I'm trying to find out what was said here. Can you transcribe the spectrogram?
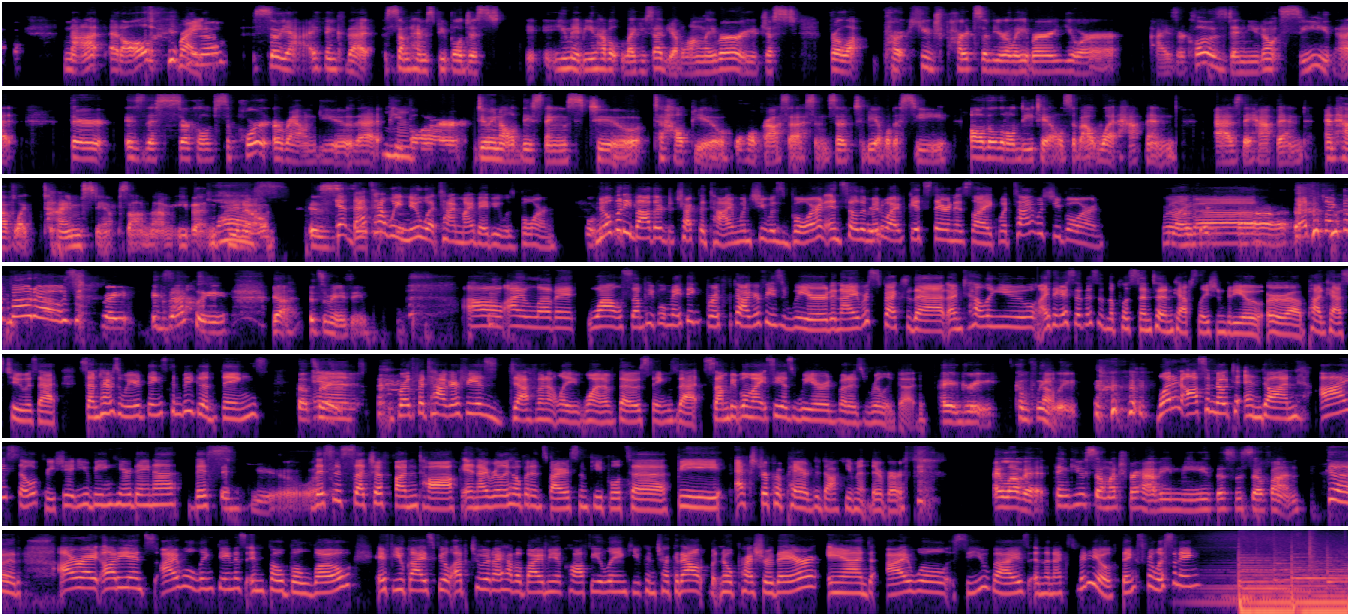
not at all Right. you know so yeah i think that sometimes people just you maybe you have a, like you said you have long labor or you just for a lot part huge parts of your labor your eyes are closed and you don't see that there is this circle of support around you that mm-hmm. people are doing all of these things to to help you the whole process. And so to be able to see all the little details about what happened as they happened and have like timestamps on them even yes. you know is yeah that's how we knew what time my baby was born. Nobody bothered to check the time when she was born. And so the midwife gets there and is like what time was she born we're like, uh, uh, let's check the photos. right. Exactly. Yeah. It's amazing. Oh, I love it. While some people may think birth photography is weird, and I respect that, I'm telling you, I think I said this in the placenta encapsulation video or uh, podcast too, is that sometimes weird things can be good things. That's and right. birth photography is definitely one of those things that some people might see as weird, but is really good. I agree Oh. completely. Oh. what an awesome note to end on. I so appreciate you being here, Dana. This Thank you. This is such a fun talk and I really hope it inspires some people to be extra prepared to document their birth. I love it. Thank you so much for having me. This was so fun. Good. All right, audience. I will link Dana's info below. If you guys feel up to it, I have a buy me a coffee link. You can check it out, but no pressure there. And I will see you guys in the next video. Thanks for listening.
